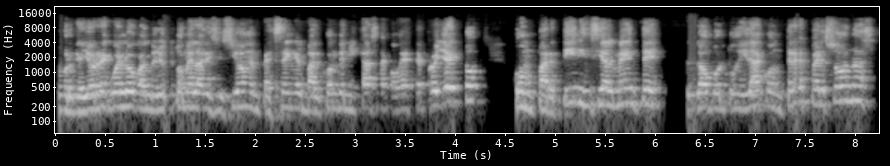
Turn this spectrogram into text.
porque yo recuerdo cuando yo tomé la decisión, empecé en el balcón de mi casa con este proyecto, compartí inicialmente la oportunidad con tres personas.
